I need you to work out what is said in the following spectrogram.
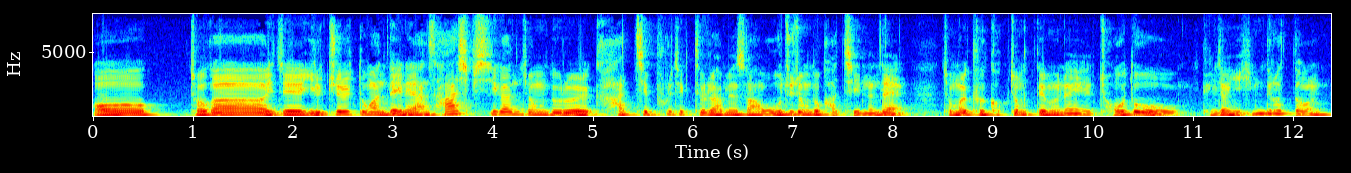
어, 제가 이제 일주일 동안 내내 한 40시간 정도를 같이 프로젝트를 하면서 한 5주 정도 같이 있는데 정말 그 걱정 때문에 저도 굉장히 힘들었던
